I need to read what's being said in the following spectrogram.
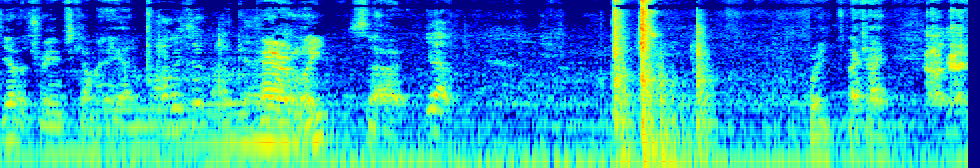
The other tram's coming out. Oh, is it? Okay. Apparently. So. Yeah. Okay. Okay.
